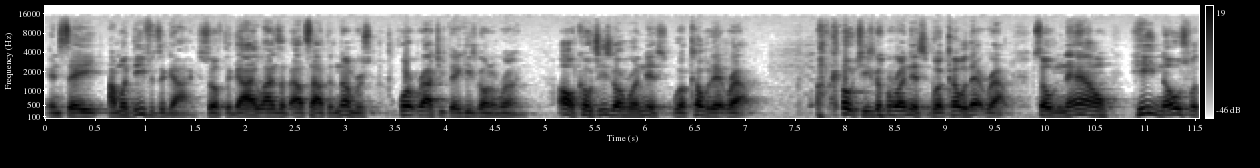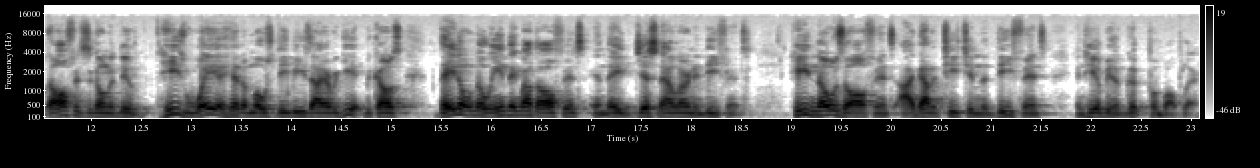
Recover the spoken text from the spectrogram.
and say, I'm a defensive guy. So if the guy lines up outside the numbers, what route you think he's going to run? Oh, coach, he's going to run this. Well, cover that route. Coach, he's going to run this. Well, cover that route. So now he knows what the offense is going to do. He's way ahead of most DBs I ever get because they don't know anything about the offense and they just now learning defense. He knows the offense. I got to teach him the defense, and he'll be a good football player.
